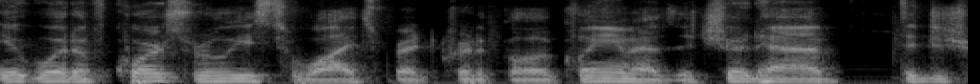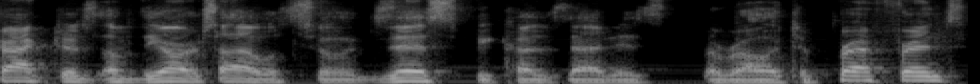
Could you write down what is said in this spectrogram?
It would, of course, release to widespread critical acclaim as it should have. The detractors of the art style will still exist because that is a relative preference.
